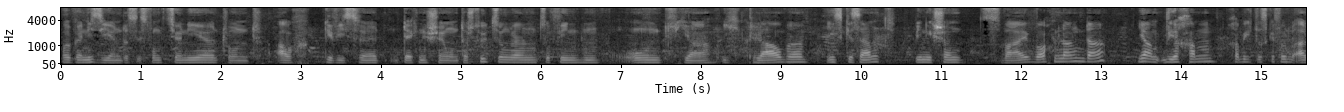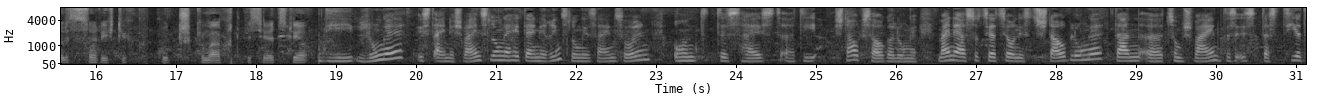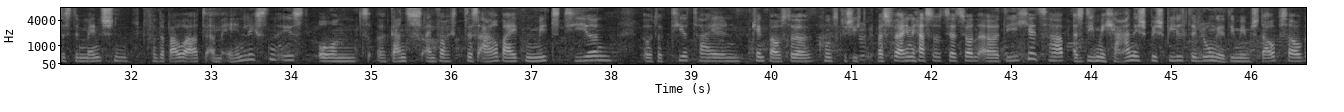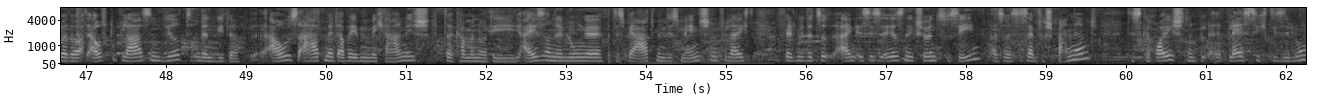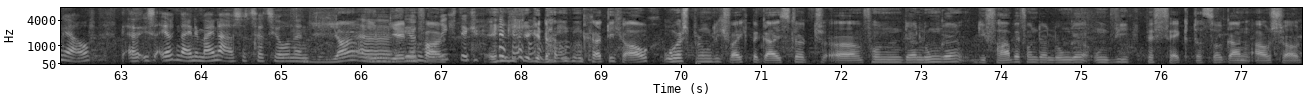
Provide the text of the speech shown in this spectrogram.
organisieren, dass es funktioniert und auch gewisse technische Unterstützungen zu finden. Und ja, ich glaube, insgesamt bin ich schon zwei Wochen lang da. Ja, wir haben, habe ich das Gefühl, alles so richtig gut gemacht bis jetzt, ja. Die Lunge ist eine Schweinslunge, hätte eine Rindslunge sein sollen und das heißt äh, die Staubsaugerlunge. Meine Assoziation ist Staublunge, dann äh, zum Schwein, das ist das Tier, das dem Menschen von der Bauart am ähnlichsten ist und äh, ganz einfach das Arbeiten mit Tieren oder Tierteilen kennt man aus der Kunstgeschichte. Was für eine Assoziation, äh, die ich jetzt habe, also die mechanisch bespielte Lunge, die mit dem Staubsauger dort aufgeblasen wird und dann wieder ausatmet, aber eben mechanisch. Da kann man nur die eiserne Lunge, das Beatmen des Menschen vielleicht, fällt mir dazu ein, es ist erstens schön zu sehen, also es ist einfach spannend das Geräusch, dann bläst sich diese Lunge auf. Äh, ist irgendeine meiner Assoziationen. Ja, in äh, jedem Fall. Richtig. Ähnliche Gedanken hatte ich auch. Ursprünglich war ich begeistert äh, von der Lunge, die Farbe von der Lunge und wie perfekt das Organ ausschaut.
